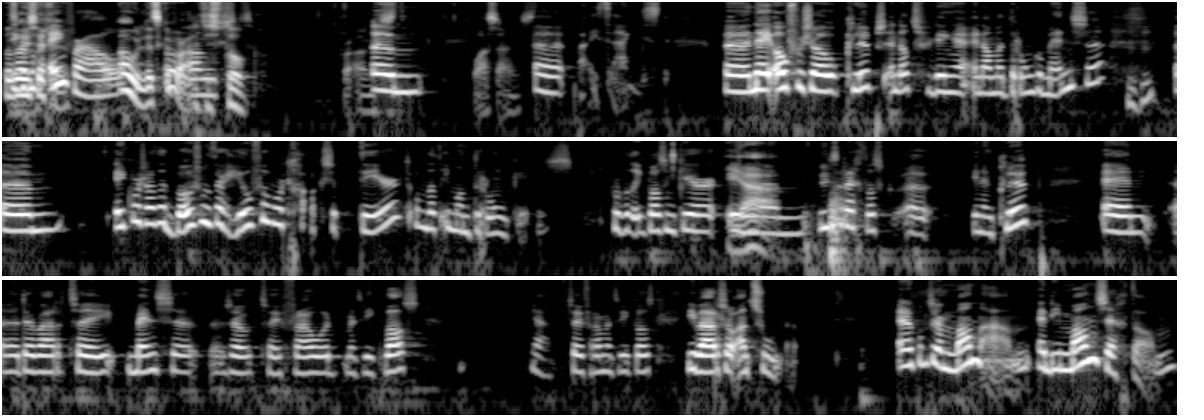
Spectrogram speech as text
wil heb je nog zeggen? één verhaal. Oh, let's go. over Het Het is angst. top. Voor angst. Ehm, Was angst. eh, waar is angst? Eh, nee, over zo clubs en dat soort dingen. En dan met dronken mensen. Mhm. Ehm, ik word altijd boos omdat er heel veel wordt geaccepteerd omdat iemand dronken is. Bijvoorbeeld, ik was een keer in Ja. ehm, Utrecht was ik, eh, in een club. En eh, daar waren twee mensen, eh, zo twee vrouwen met wie ik was. Ja, twee vrouwen met wie ik was. Die waren zo aan het zoenen. En dan komt er een man aan. En die man zegt dan,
